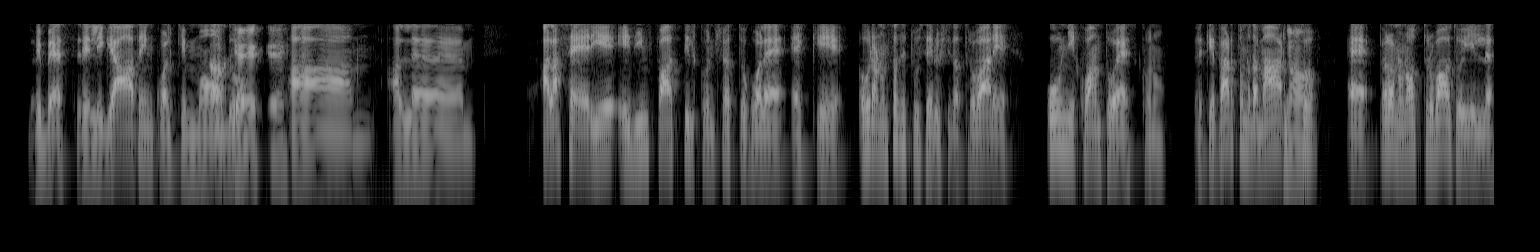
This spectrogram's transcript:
dovrebbe essere legata in qualche modo okay, okay. A, al, alla serie ed infatti il concetto qual è? È che ora non so se tu sei riuscito a trovare ogni quanto escono, perché partono da marzo, no. eh, però non ho trovato il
